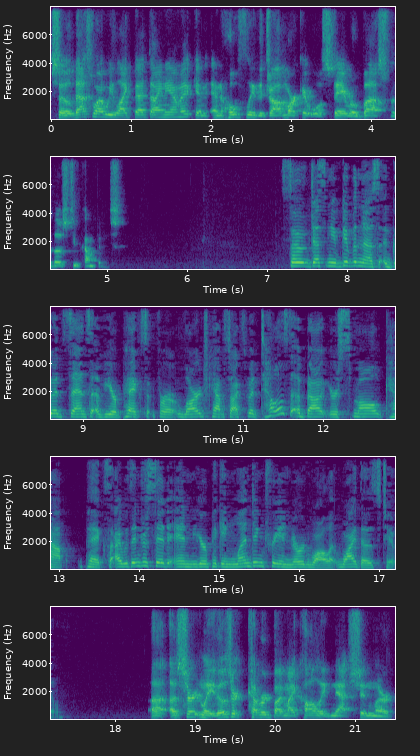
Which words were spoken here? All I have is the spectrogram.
So that's why we like that dynamic, and, and hopefully the job market will stay robust for those two companies. So, Justin, you've given us a good sense of your picks for large cap stocks, but tell us about your small cap picks. I was interested in your picking Lending Tree and NerdWallet. Why those two? Uh, uh, certainly, those are covered by my colleague Nat Schindler,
